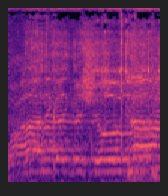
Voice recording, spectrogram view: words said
وعانقت بالشوكة.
